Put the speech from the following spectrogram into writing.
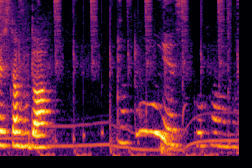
Jest ta woda? No tu jest, kochana.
